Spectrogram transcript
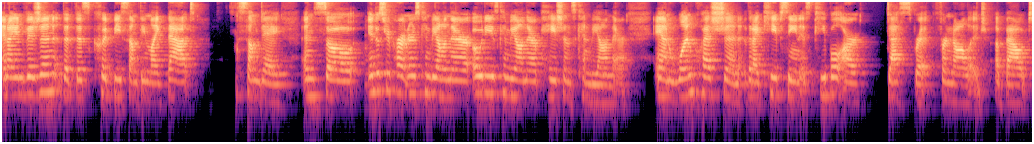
And I envision that this could be something like that someday. And so industry partners can be on there, ODs can be on there, patients can be on there. And one question that I keep seeing is people are desperate for knowledge about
